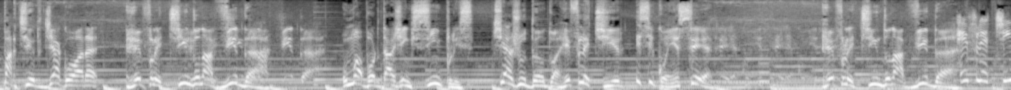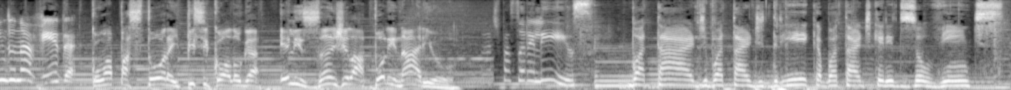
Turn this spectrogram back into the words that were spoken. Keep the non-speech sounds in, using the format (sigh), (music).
A partir de agora, Refletindo na Vida. Uma abordagem simples, te ajudando a refletir e se conhecer. Refletindo na Vida. Refletindo na Vida. Com a pastora e psicóloga Elisângela Apolinário. Pastor Elias. Boa tarde, boa tarde, Drica, boa tarde, queridos ouvintes.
